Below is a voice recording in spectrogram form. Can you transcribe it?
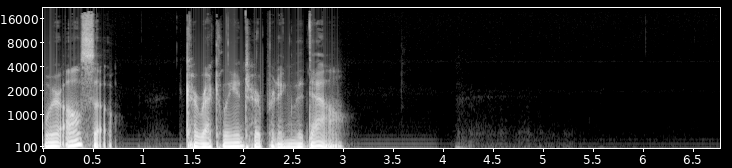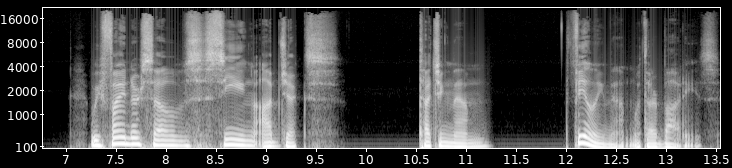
we're also correctly interpreting the Tao. We find ourselves seeing objects, touching them, feeling them with our bodies,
